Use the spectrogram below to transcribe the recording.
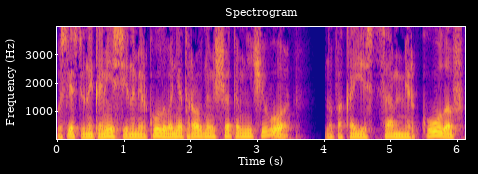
У следственной комиссии на Меркулова нет ровным счетом ничего, но пока есть сам Меркулов,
